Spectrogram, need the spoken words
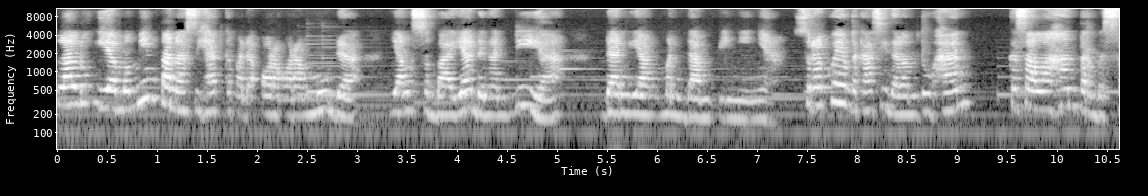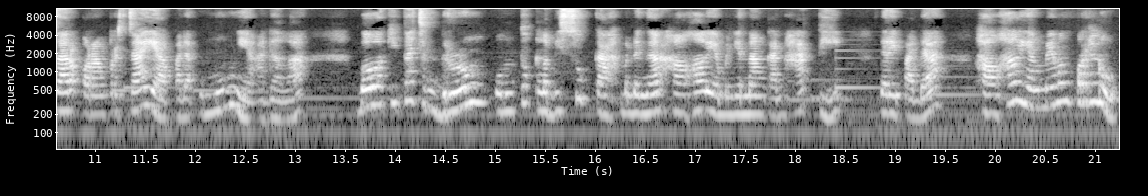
lalu ia meminta nasihat kepada orang-orang muda yang sebaya dengan dia dan yang mendampinginya. Saudaraku yang terkasih dalam Tuhan, kesalahan terbesar orang percaya pada umumnya adalah bahwa kita cenderung untuk lebih suka mendengar hal-hal yang menyenangkan hati daripada hal-hal yang memang perlu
